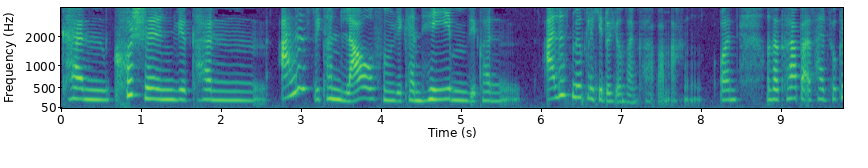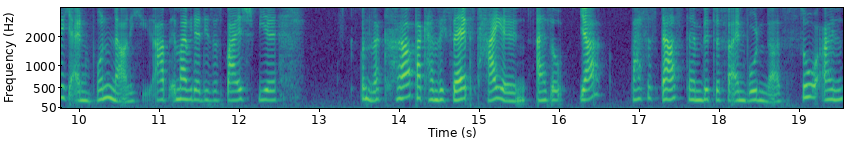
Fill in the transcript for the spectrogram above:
können kuscheln, wir können alles, wir können laufen, wir können heben, wir können alles Mögliche durch unseren Körper machen. Und unser Körper ist halt wirklich ein Wunder. Und ich habe immer wieder dieses Beispiel, unser Körper kann sich selbst heilen. Also ja, was ist das denn bitte für ein Wunder? Es ist so ein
